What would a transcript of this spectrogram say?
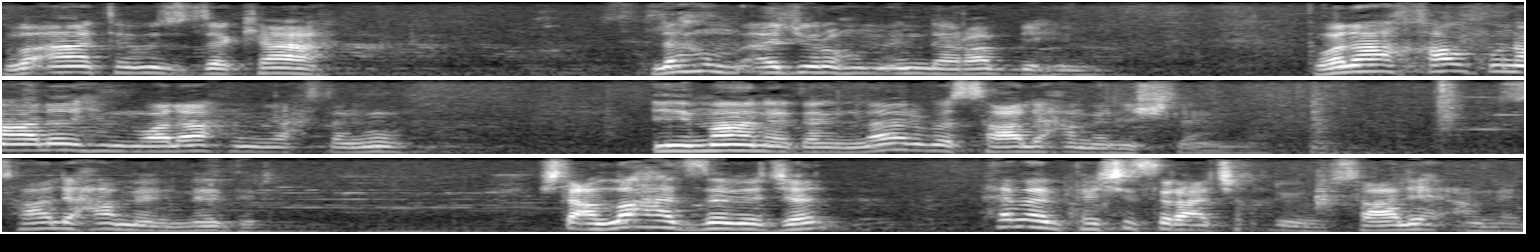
ve âtevuz zekâh lehum ecruhum inde rabbihim ve la havfun aleyhim ve la hum yahzanûn İman edenler ve salih amel işleyenler. Salih amel nedir? İşte Allah Azze ve Celle hemen peşi sıra açıklıyor. Salih ameli.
